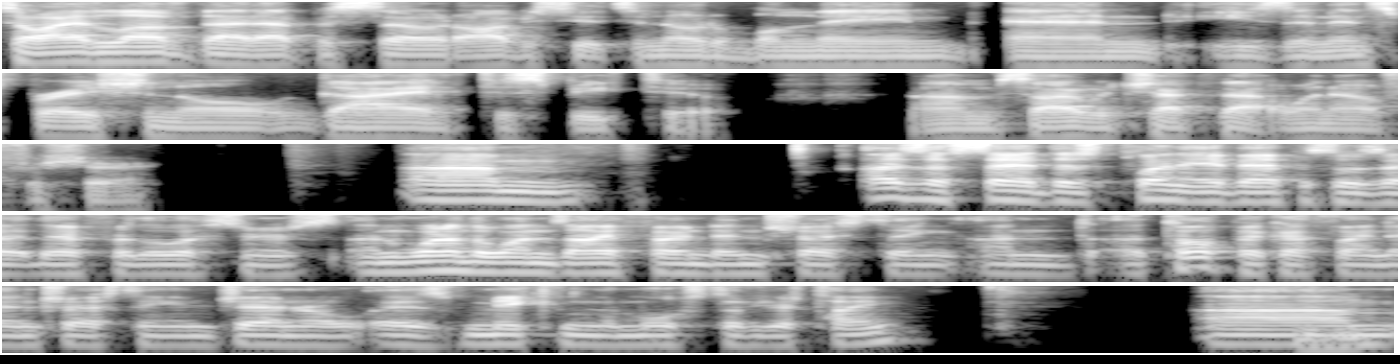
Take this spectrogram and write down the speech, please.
So I love that episode. Obviously, it's a notable name, and he's an inspirational guy to speak to. Um, so I would check that one out for sure. Um, as I said, there's plenty of episodes out there for the listeners. And one of the ones I found interesting and a topic I find interesting in general is making the most of your time. Um, mm-hmm.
